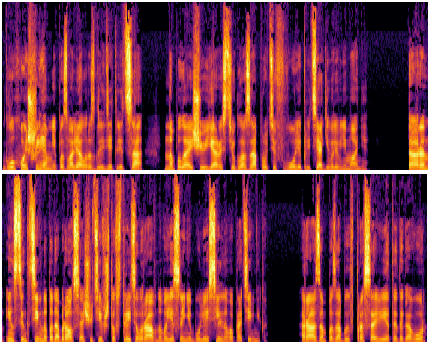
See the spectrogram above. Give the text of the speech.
Глухой шлем не позволял разглядеть лица, но пылающую яростью глаза против воли притягивали внимание. Таран инстинктивно подобрался, ощутив, что встретил равного, если не более сильного противника. Разом позабыв про совет и договор,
